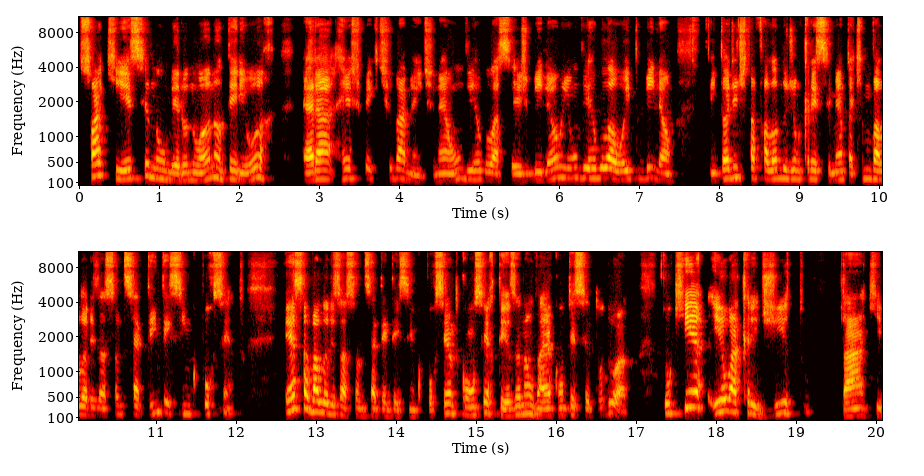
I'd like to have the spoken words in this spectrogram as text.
Só que esse número no ano anterior era, respectivamente, né, 1,6 bilhão e 1,8 bilhão. Então, a gente está falando de um crescimento aqui, uma valorização de 75%. Essa valorização de 75%, com certeza, não vai acontecer todo ano. O que eu acredito tá, que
